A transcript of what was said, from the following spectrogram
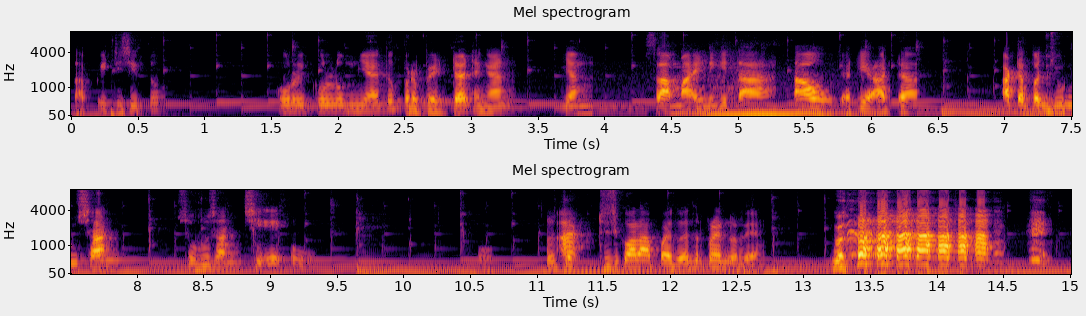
tapi di situ kurikulumnya itu berbeda dengan yang selama ini kita tahu. Jadi ada ada penjurusan jurusan CEO. Itu Ah. di sekolah apa itu entrepreneur ya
